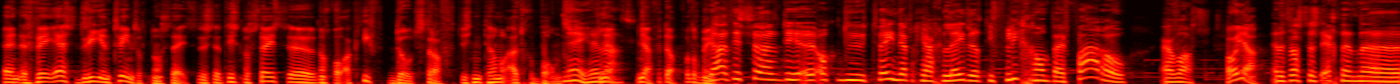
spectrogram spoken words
En VS 23 nog steeds. Dus het is nog steeds uh, nog wel actief doodstraf. Het is niet helemaal uitgeband. Nee, helaas. Ja, vertel. Wat nog meer? Ja, het is uh, die, uh, ook nu 32 jaar geleden... dat die vliegramp bij Faro er was. Oh ja. En het was dus echt een uh,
